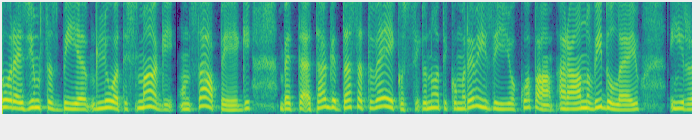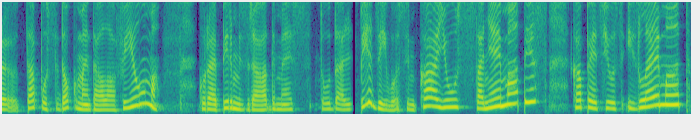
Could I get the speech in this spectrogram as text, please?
Toreiz jums tas bija ļoti smagi un sāpīgi, bet tagad esat veikusi notikumu revīziju, jo kopā ar Annu Vidulēju ir tapusi dokumentālā filma, kurai pirmizrādi mēs tūdaļ piedzīvosim. Kā jūs saņēmāties, kāpēc jūs izlēmāt? Izlēmāt,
